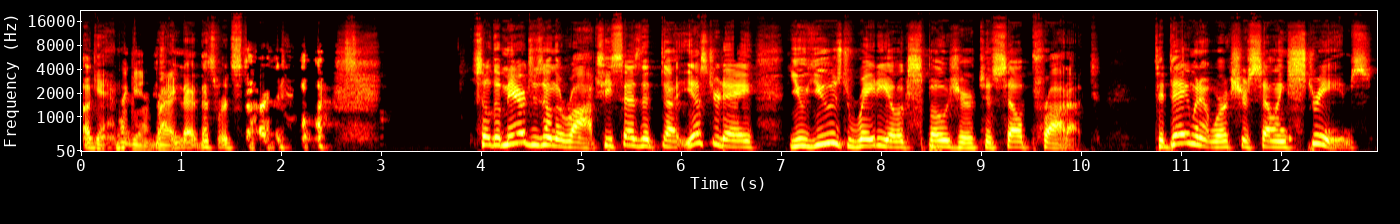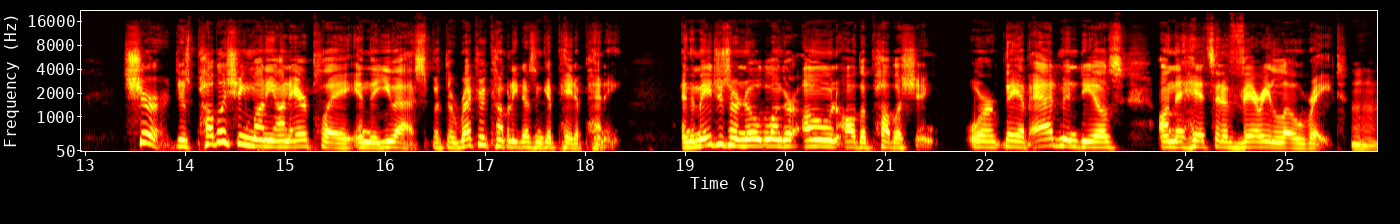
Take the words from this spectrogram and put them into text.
again. Again, Right. right. That- that's where it started. so the marriage is on the rocks. He says that uh, yesterday you used radio exposure to sell product. Today, when it works, you're selling streams. Sure, there's publishing money on airplay in the US, but the record company doesn't get paid a penny. And the majors are no longer own all the publishing, or they have admin deals on the hits at a very low rate. Mm-hmm.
